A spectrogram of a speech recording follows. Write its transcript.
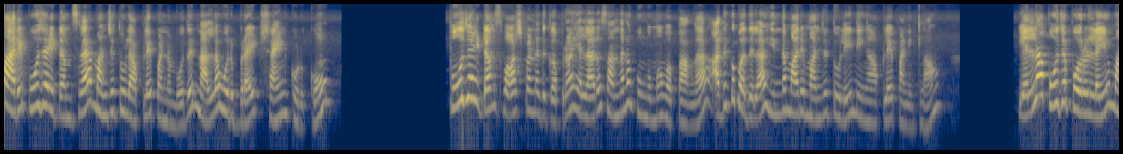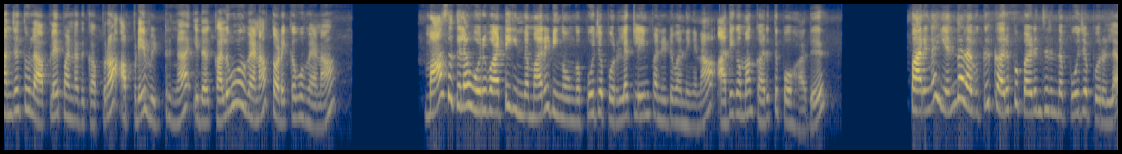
மாதிரி பூஜை ஐட்டம்ஸில் மஞ்சத்தூள் அப்ளை பண்ணும்போது நல்ல ஒரு பிரைட் ஷைன் கொடுக்கும். பூஜை ஐட்டம்ஸ் வாஷ் பண்ணதுக்கப்புறம் எல்லாரும் சந்தன குங்குமம் வைப்பாங்க. அதுக்கு பதிலாக இந்த மாதிரி மஞ்சத்தூளையும் நீங்கள் அப்ளை பண்ணிக்கலாம். எல்லா பூஜை பொருள்லையும் மஞ்சத்தூள் அப்ளை பண்ணதுக்கப்புறம் அப்படியே விட்டுருங்க. இதை கழுவவும் வேணாம் துடைக்கவும் வேணாம். மாதத்தில் ஒரு வாட்டி இந்த மாதிரி நீங்கள் உங்கள் பூஜை பொருளை க்ளீன் பண்ணிட்டு வந்தீங்கன்னா அதிகமாக கருத்து போகாது. பாருங்கள் எந்த அளவுக்கு கருப்பு படிஞ்சிருந்த பூஜை பொருளை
